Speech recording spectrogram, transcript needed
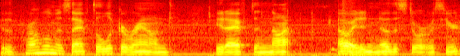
See, the problem is I have to look around, yet I have to not... Oh, I didn't know this door was here.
